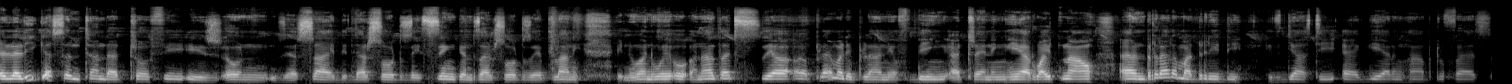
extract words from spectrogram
uh, La Liga Santander trophy is on their side. That's what they think and that's what they're planning in one way or another. That's their uh, primary plan of being uh, training here right now. And Real Madrid is just uh, gearing up to face.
